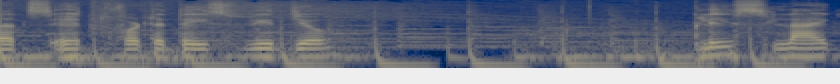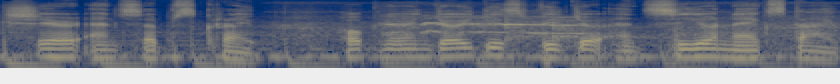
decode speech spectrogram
That's it for today's video. Please like, share, and subscribe. Hope you enjoyed this video and see you next time.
